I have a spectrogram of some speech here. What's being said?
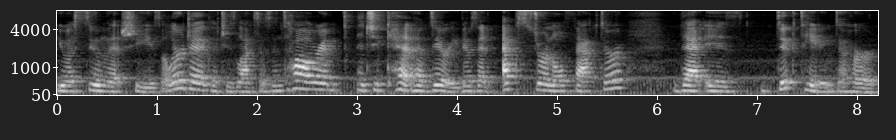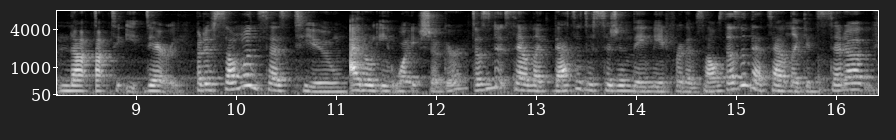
you assume that she's allergic that she's lactose intolerant that she can't have dairy. There's an external factor that is dictating to her not, not to eat dairy. But if someone says to you, I don't eat white sugar, doesn't it sound like that's a decision they made for themselves? Doesn't that sound like instead of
